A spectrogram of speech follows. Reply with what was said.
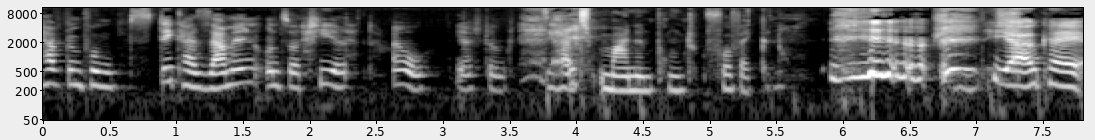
habe den Punkt Sticker sammeln und sortieren. Oh, ja, stimmt. Sie hat meinen Punkt vorweggenommen. Ja, okay.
